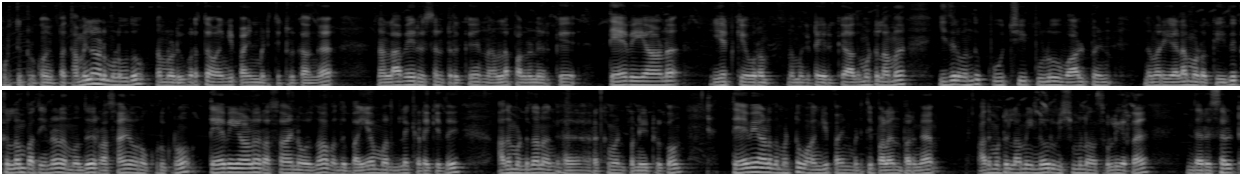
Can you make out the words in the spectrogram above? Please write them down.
கொடுத்துட்ருக்கோம். இப்போ தமிழ்நாடு முழுவதும் நம்மளுடைய உரத்தை வாங்கி பயன்படுத்திகிட்டு இருக்காங்க நல்லாவே ரிசல்ட் இருக்குது நல்ல பலன் இருக்குது தேவையான இயற்கை உரம் நம்மக்கிட்ட இருக்குது அது மட்டும் இல்லாமல் இதில் வந்து பூச்சி புழு வால்பெண் இந்த மாதிரி இலை முடக்கு இதுக்கெல்லாம் பார்த்திங்கன்னா நம்ம வந்து ரசாயன உரம் கொடுக்குறோம். தேவையான ரசாயன உரம் தான் வந்து பயோ மருந்தில் கிடைக்கிது. அதை மட்டும் தான் நாங்கள் ரெக்கமெண்ட் பண்ணிகிட்ருக்கோம் தேவையானதை மட்டும் வாங்கி பயன்படுத்தி பலன் பாருங்கள் அது மட்டும் இல்லாமல் இன்னொரு விஷயமும் நான் சொல்லிடுறேன். இந்த ரிசல்ட்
